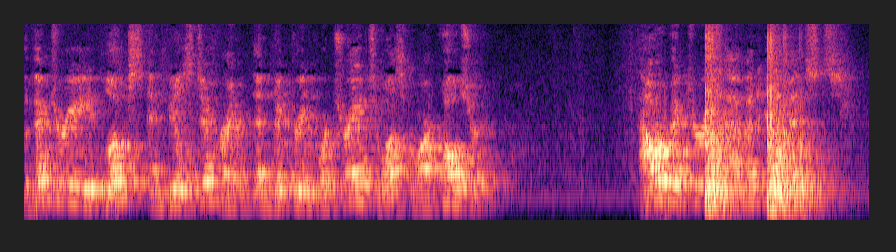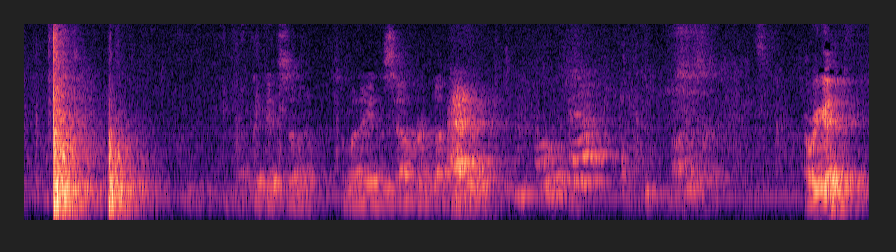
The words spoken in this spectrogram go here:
the victory looks and feels different than victory portrayed to us from our culture. Our victory in heaven in the midst. I think it's uh, somebody in the sound room. Not. Are we good?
